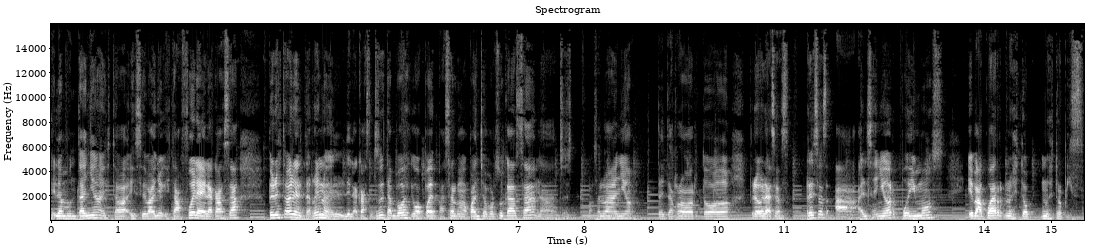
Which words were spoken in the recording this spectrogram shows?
En la montaña estaba ese baño que estaba fuera de la casa pero estaba en el terreno de, la casa. Entonces tampoco es que vos podés pasar como Pancho por su casa, nada, entonces vas al baño, de terror, todo. Pero gracias, gracias al Señor pudimos evacuar nuestro, nuestro pis.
